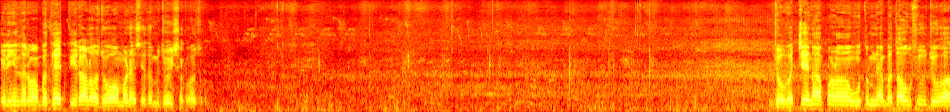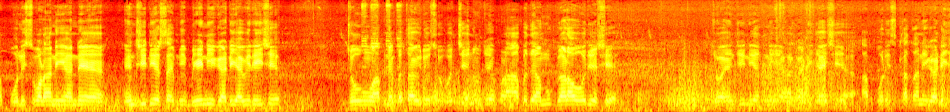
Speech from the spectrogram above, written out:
એની અંદરમાં બધે જ તિરાડો જોવા મળે છે, તમે જોઈ શકો છો. જો વચ્ચેના પણ હું તમને બતાવું છું, જો આ પોલીસવાળાની અને એન્જિનિયર સાહેબની બેની ગાડી આવી રહી છે. જો હું આપને બતાવી રહ્યો છું, વચ્ચેનો જે પણ આ બધા અમુક ગાળાઓ જે છે, જો એન્જિનિયરની આ ગાડી જાય છે, આ પોલીસ ખાતાની ગાડી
